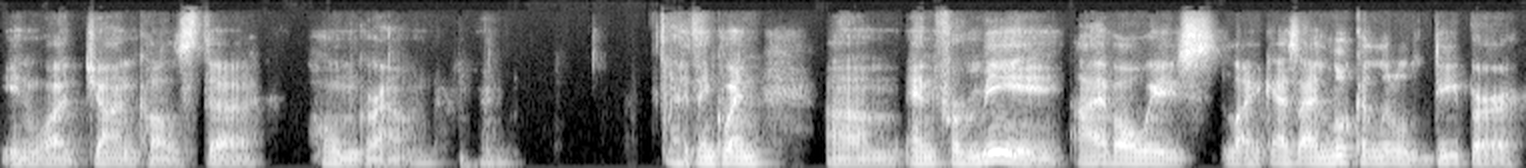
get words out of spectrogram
in what John calls the home ground. Right? I think when um, and for me, I've always like as I look a little deeper.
